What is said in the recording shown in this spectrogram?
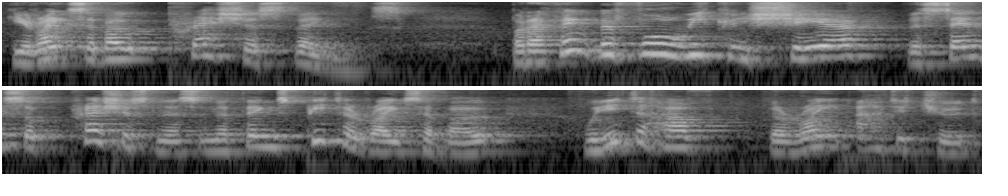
He writes about precious things. But I think before we can share the sense of preciousness in the things Peter writes about, we need to have the right attitude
